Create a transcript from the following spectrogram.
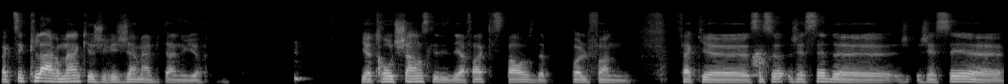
Fait que, tu sais, clairement que je n'irai jamais habiter à New York. Il y a trop de chances qu'il y ait des affaires qui se passent de pas le fun. Fait que euh, c'est ça, j'essaie de j'essaie euh,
